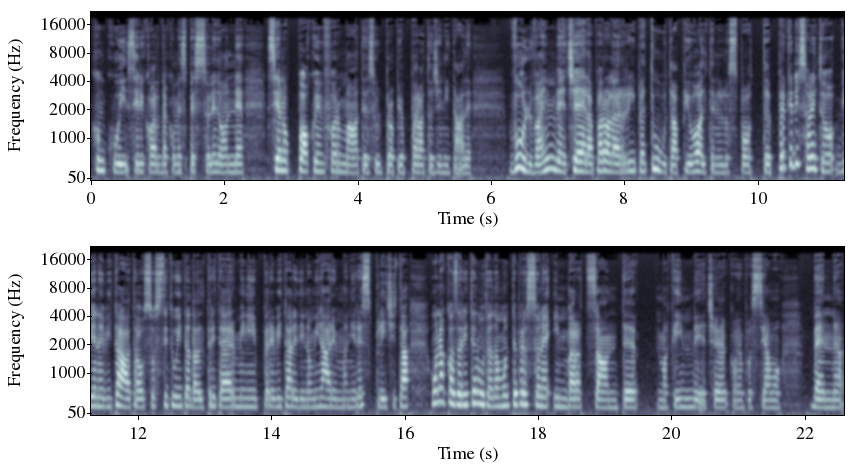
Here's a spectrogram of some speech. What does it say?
con cui si ricorda come spesso le donne siano poco informate sul proprio apparato genitale. Vulva invece è la parola ripetuta più volte nello spot perché di solito viene evitata o sostituita da altri termini per evitare di nominare in maniera esplicita una cosa ritenuta da molte persone imbarazzante, ma che invece, come possiamo ben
